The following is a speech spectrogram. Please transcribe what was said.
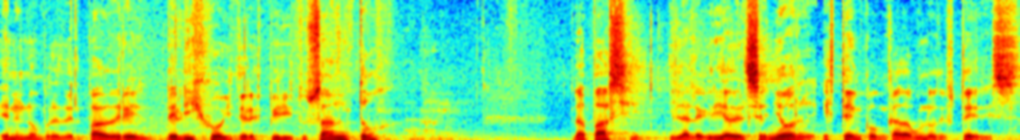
En el nombre del Padre, del Hijo y del Espíritu Santo, la paz y la alegría del Señor estén con cada uno de ustedes.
